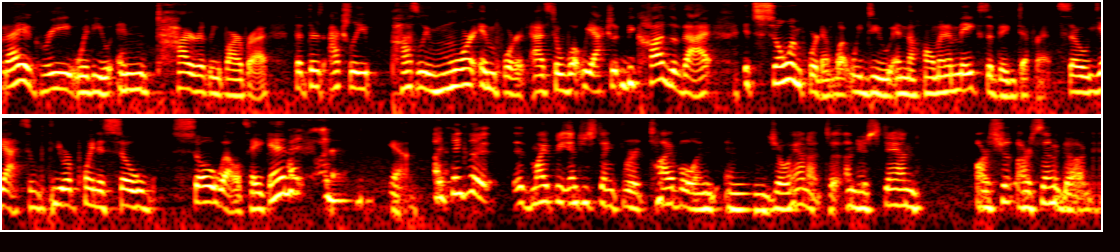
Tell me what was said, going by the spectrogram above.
But I agree with you entirely, Barbara, that there's actually possibly more import as to what we actually, because of that, it's so important what we do in the home and it makes a big difference. So yes, your point is so, so well taken. I, I, yeah. I think that it might be interesting for Tybal and, and Joanna to understand our, our synagogue.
